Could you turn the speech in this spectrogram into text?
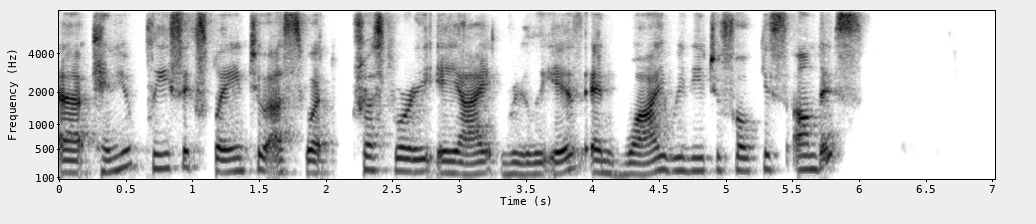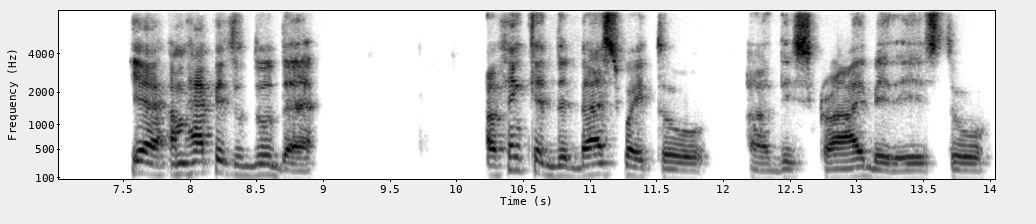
uh, can you please explain to us what trustworthy AI really is and why we need to focus on this? Yeah, I'm happy to do that. I think the best way to uh, describe it is to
